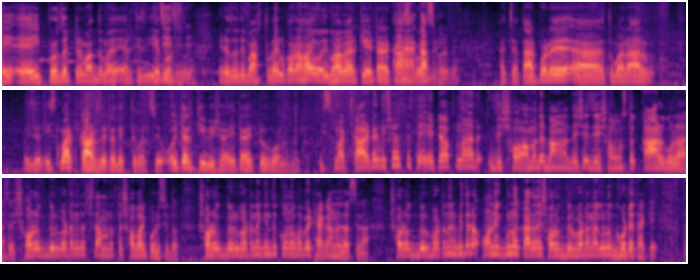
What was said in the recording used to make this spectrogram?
এই এই প্রজেক্টের মাধ্যমে আর কি ইয়ে করছ। এটা যদি বাস্তবায়ন করা হয় ওইভাবে আর কি এটা কাজ হ্যাঁ করবে। করবে। আচ্ছা তারপরে আহ, তোমার আর ওই যে স্মার্ট কার্ড যেটা দেখতে পাচ্ছি, ওইটার কি বিষয়? এটা একটু বলো দেখি। স্মার্ট কার্ডের বিষয় হচ্ছে এটা আপনার যে আমাদের বাংলাদেশে যে সমস্ত কারগুলো আছে, সড়ক দুর্ঘটনার সাথে আমরা তো সবাই পরিচিত। সড়ক দুর্ঘটনা কিন্তু কোনোভাবে ঠেকানো যাচ্ছে না। সড়ক দুর্ঘটনার ভিতরে অনেকগুলো কারণে সড়ক দুর্ঘটনাগুলো ঘটে থাকে। তো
